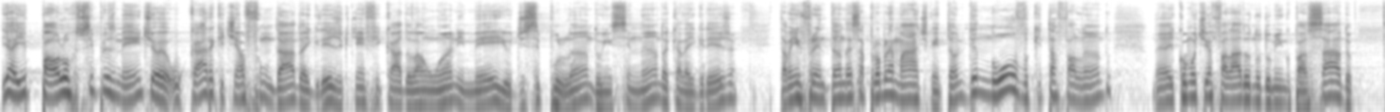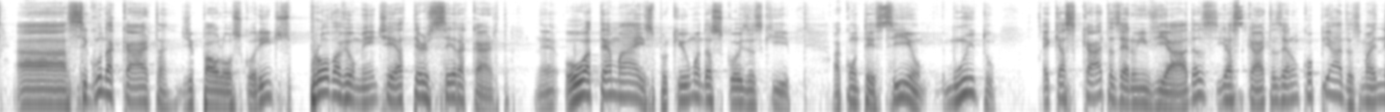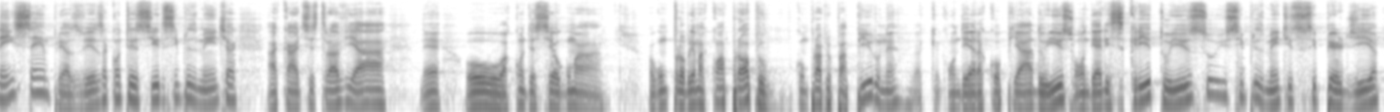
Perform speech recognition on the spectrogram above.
e aí Paulo simplesmente, o cara que tinha fundado a igreja, que tinha ficado lá um ano e meio discipulando, ensinando aquela igreja, estava enfrentando essa problemática. Então, de novo, que está falando, né, e como eu tinha falado no domingo passado, a segunda carta de Paulo aos Coríntios provavelmente é a terceira carta, né, ou até mais, porque uma das coisas que aconteciam muito é que as cartas eram enviadas e as cartas eram copiadas, mas nem sempre. Às vezes acontecia simplesmente a, a carta se extraviar, né, ou acontecer alguma, algum problema com a próprio com o próprio papiro, né, onde era copiado isso, onde era escrito isso, e simplesmente isso se perdia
